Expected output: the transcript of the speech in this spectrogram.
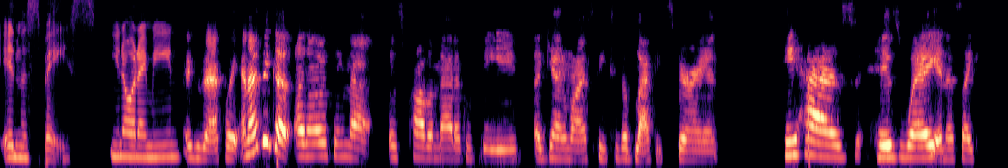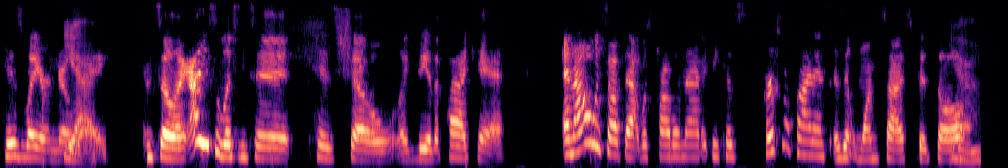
In the space. You know what I mean? Exactly. And I think a, another thing that is problematic with the, again, when I speak to the Black experience, he has his way and it's like his way or no Yeah. way. And so, like, I used to listen to his show, like, via the podcast. And I always thought that was problematic because personal finance isn't one size fits all. Yeah.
